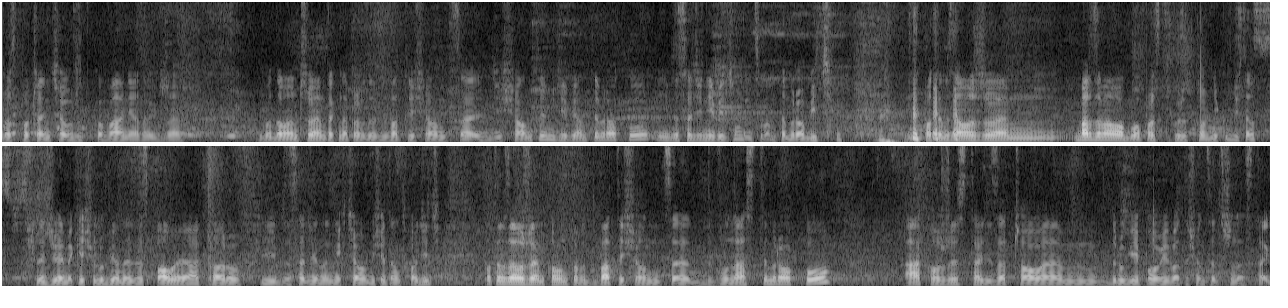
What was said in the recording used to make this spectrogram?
rozpoczęcia użytkowania, także... Bo dołączyłem tak naprawdę w 2010-2009 roku i w zasadzie nie wiedziałem, co mam tam robić. I potem założyłem... Bardzo mało było polskich użytkowników, gdzieś tam śledziłem jakieś ulubione zespoły, aktorów i w zasadzie no, nie chciało mi się tam wchodzić. Potem założyłem konto w 2012 roku, a korzystać zacząłem w drugiej połowie 2013.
